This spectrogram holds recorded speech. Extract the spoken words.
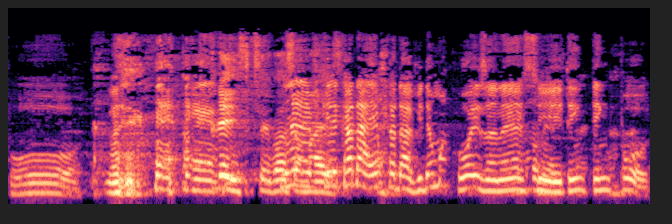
Pô. Três que você gosta é, mais. Porque cada época da vida é uma coisa, né? Assim, aí tem, tem, pô.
